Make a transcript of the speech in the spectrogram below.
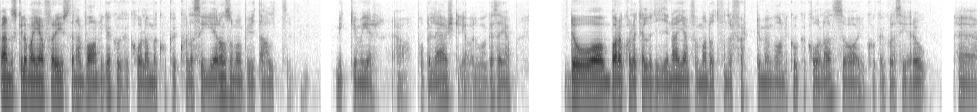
Men skulle man jämföra just den här vanliga Coca-Cola med Coca-Cola Zero som har blivit allt mycket mer ja, populär skulle jag väl våga säga. Då bara kolla kalorierna jämför man då 240 med en vanlig Coca-Cola så har ju Coca-Cola Zero eh,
